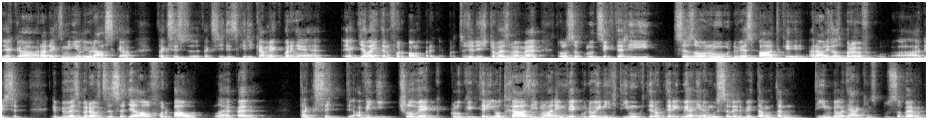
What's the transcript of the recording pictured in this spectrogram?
jak Radek zmínil Juráska, tak si, tak si vždycky říkám, jak Brně, jak dělají ten fotbal v Brně. Protože když to vezmeme, tohle jsou kluci, kteří sezónu dvě zpátky hráli za zbrojovku. A když se, kdyby ve zbrojovce se dělal fotbal lépe, tak si a vidí člověk kluky, který odchází v mladém věku do jiných týmů, do kterých by ani nemuseli, kdyby tam ten tým byl nějakým způsobem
